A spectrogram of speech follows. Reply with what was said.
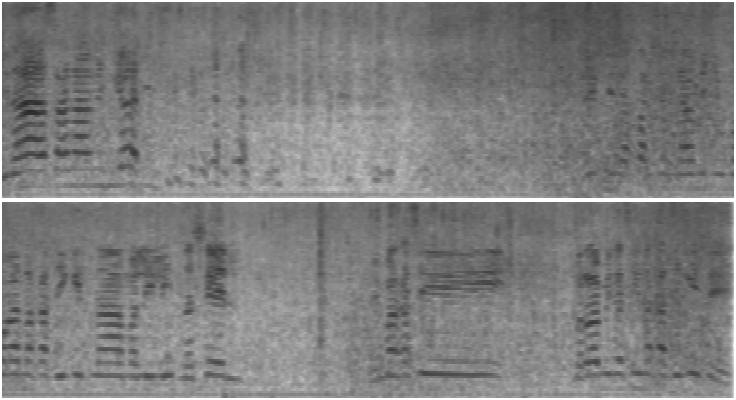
Inaasa namin guys. Eh, tinatanggal namin yung mga nakadikit na maliliit na shell. May mga kasi, marami kasi nakadikit eh.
